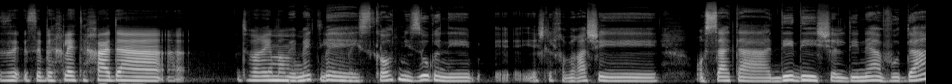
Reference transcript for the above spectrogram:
זה, זה בהחלט אחד הדברים המהותיים. באמת בעסקאות מיזוג, אני, יש לי חברה שהיא עושה את הדידי של דיני עבודה,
